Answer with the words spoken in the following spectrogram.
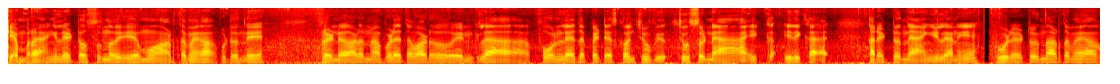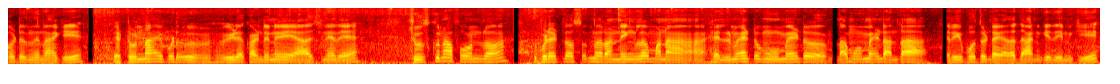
కెమెరా యాంగిల్ ఎట్ వస్తుందో ఏమో అర్థమే కాకుంటుంది. ఫ్రెండ్ గాడు ఉన్నప్పుడైతే వాడు వెనుకల ఫోన్లో అయితే పెట్టేసుకొని చూపి చూస్తుండే. ఇది క- కరెక్ట్ ఉంది యాంగిల్ అని. ఇప్పుడు ఎట్టుందో అర్థమే కాకుంటుంది నాకు. ఎట్టున్నా ఇప్పుడు వీడియో కంటిన్యూ చేయాల్సినదే. చూసుకున్న ఫోన్లో ఇప్పుడు ఎట్లా వస్తుందో రన్నింగ్లో మన హెల్మెట్ మూమెంట్ అంతా మూమెంట్ అంతా పెరిగిపోతుంటాయి కదా దానికి దీనికి.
